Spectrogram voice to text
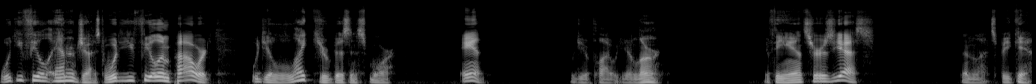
Would you feel energized? Would you feel empowered? Would you like your business more? And would you apply what you learned? If the answer is yes, then let's begin.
